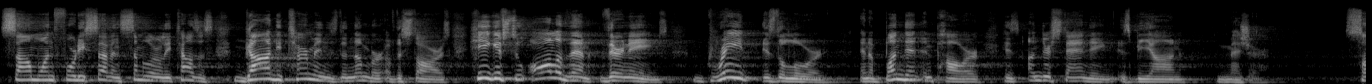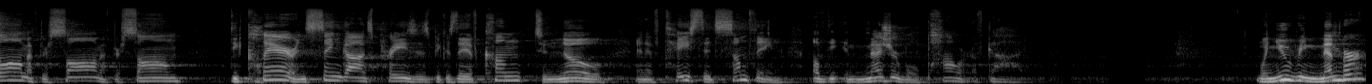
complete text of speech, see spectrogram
Psalm 147 similarly tells us God determines the number of the stars. He gives to all of them their names. Great is the Lord and abundant in power. His understanding is beyond measure. Psalm after psalm after psalm declare and sing God's praises because they have come to know and have tasted something of the immeasurable power of God. When you remember,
